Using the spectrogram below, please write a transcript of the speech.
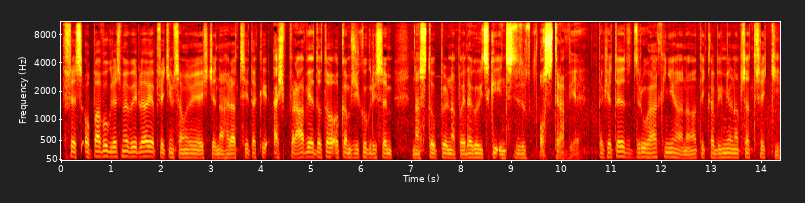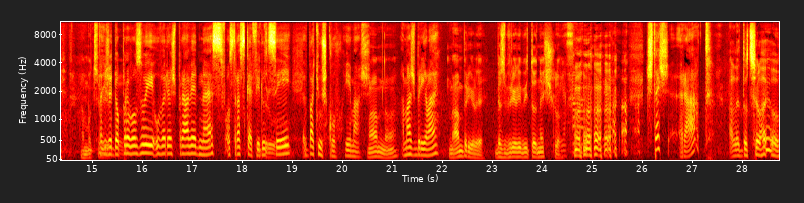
přes Opavu, kde jsme bydleli, a předtím samozřejmě ještě na Hradci, taky až právě do toho okamžiku, kdy jsem nastoupil na Pedagogický institut v Ostravě. Takže to je druhá kniha, no a teďka bych měl napsat třetí. A moc Takže do provozu ji uvedeš právě dnes v Ostravské Fiduci. V Baťušku ji máš. Mám, no. A máš brýle? Mám brýle. Bez brýly by to nešlo. Čteš rád? Ale docela jo.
